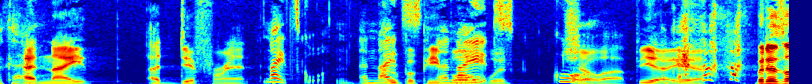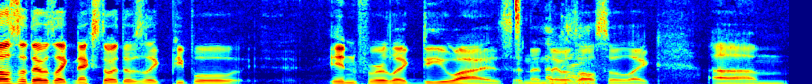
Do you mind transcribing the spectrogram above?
Okay. at night a different night school. A night group of people would school. show up. Yeah, yeah. But it was also there was like next door there was like people in for like DUIs, and then there was Okay. also like um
